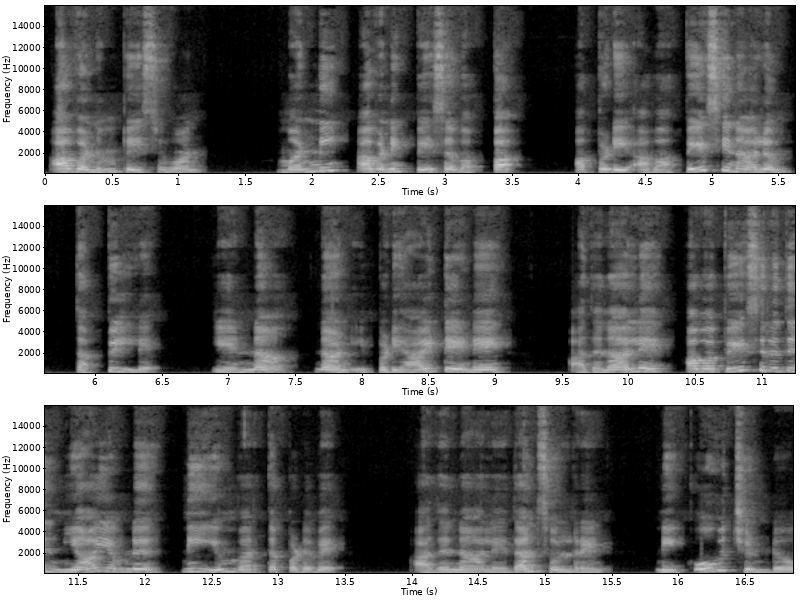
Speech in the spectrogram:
அவனும் பேசுவான். மண்ணி அவனை பேச வப்பா. அப்படி அவ பேசினாலும் தப்பில்லை. ஏன்னா நான் இப்படி ஆயிட்டேனே அதனாலே அவ பேசுறது நியாயம்னு நீயும் வருத்தப்படுவே. அதனாலே தான் சொல்றேன் நீ கோவிச்சுண்டோ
